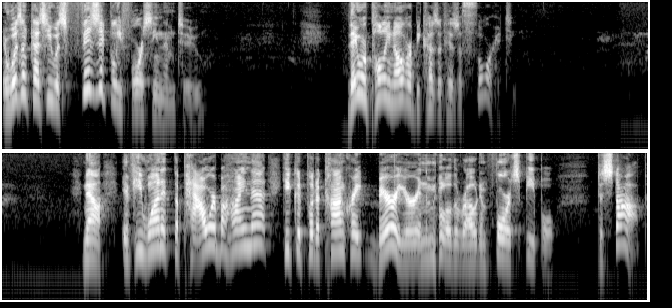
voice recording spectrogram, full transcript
It wasn't because he was physically forcing them to, they were pulling over because of his authority. Now, if he wanted the power behind that, he could put a concrete barrier in the middle of the road and force people to stop.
